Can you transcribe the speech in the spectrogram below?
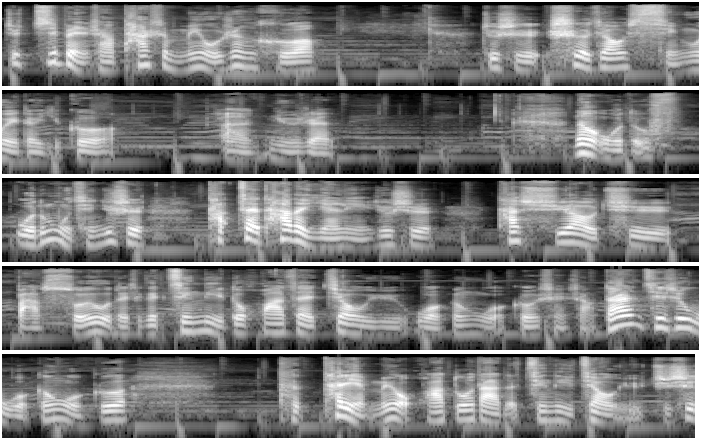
就基本上他是没有任何，就是社交行为的一个，呃，女人。那我的。我的母亲就是她，在她的眼里，就是她需要去把所有的这个精力都花在教育我跟我哥身上。当然，其实我跟我哥，他他也没有花多大的精力教育，只是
